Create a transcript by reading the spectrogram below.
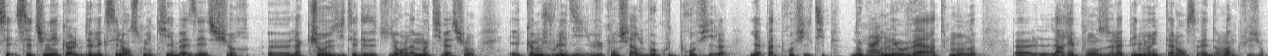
C'est une école de l'excellence, mais qui est basée sur euh, la curiosité des étudiants, la motivation. Et comme je vous l'ai dit, vu qu'on cherche beaucoup de profils, il n'y a pas de profil type. Donc on est ouvert à tout le monde. Euh, la réponse de la pénurie de talent, ça va être dans l'inclusion.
